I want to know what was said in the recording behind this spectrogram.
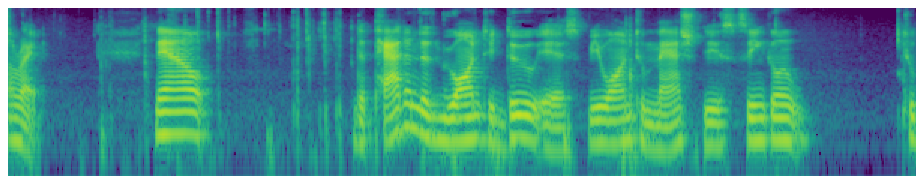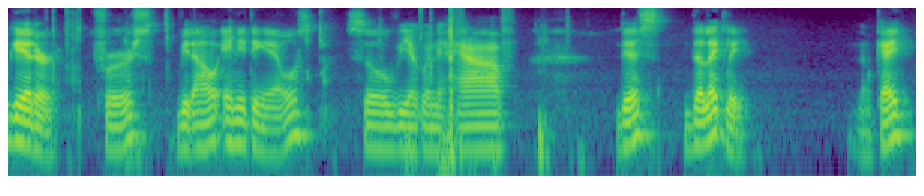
Alright, now the pattern that we want to do is we want to match this single together first without anything else. So we are going to have this directly. Okay,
